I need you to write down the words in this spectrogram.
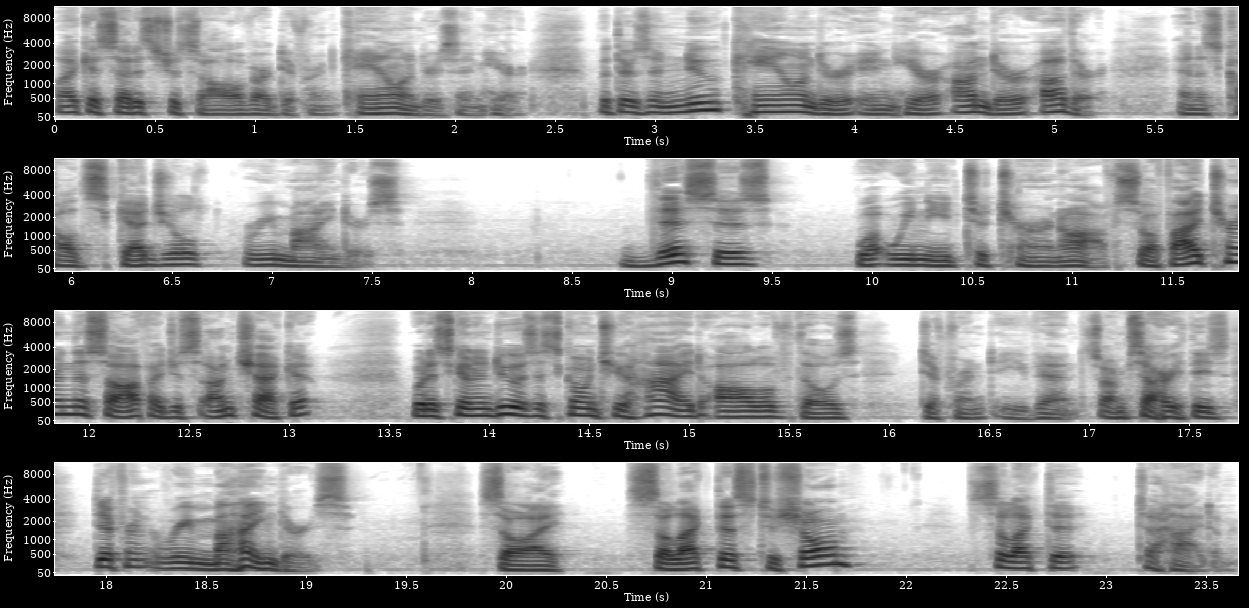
Like I said, it's just all of our different calendars in here. But there's a new calendar in here under Other, and it's called Scheduled Reminders. This is what we need to turn off. So if I turn this off, I just uncheck it. What it's going to do is it's going to hide all of those different events. I'm sorry, these different reminders. So I select this to show them, select it to hide them.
